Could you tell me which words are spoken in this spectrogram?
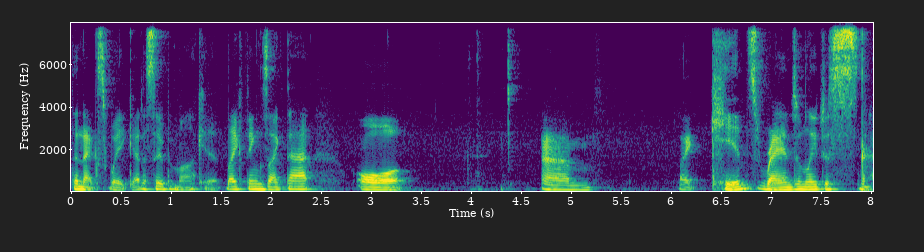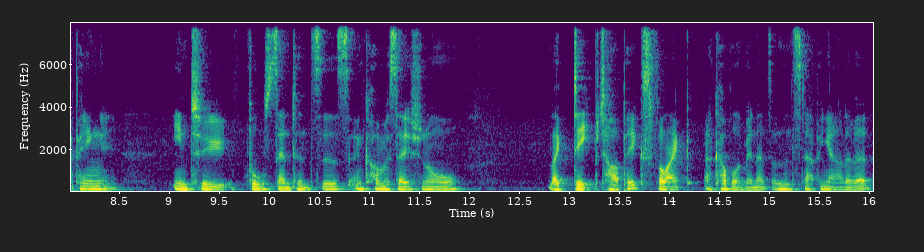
the next week at a supermarket, like things like that, or um, like kids randomly just snapping into full sentences and conversational like deep topics for like a couple of minutes and then snapping out of it.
